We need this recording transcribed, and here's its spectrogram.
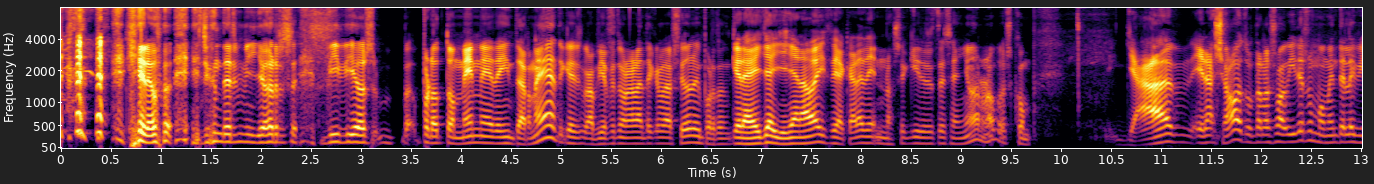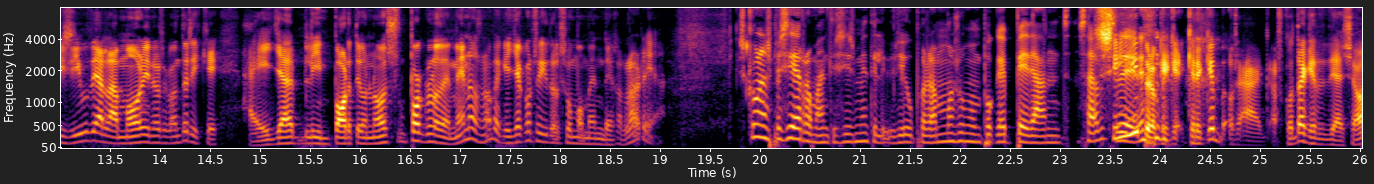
que era, és un dels millors vídeos protomeme d'internet, que havia fet una gran declaració de lo important que era ella, i ella anava i feia cara de no sé qui és este senyor, no? Pues com ja era això, tota la seva vida és un moment televisiu de l'amor i no sé quantos, i que a ella li importa o no és un poc lo de menys, no? Perquè ella ha aconseguit el seu moment de glòria. És com una espècie de romanticisme televisiu, posant-nos un poc pedant, saps? Sí, De- però que, que, crec que, o sea, escolta, que d'això,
